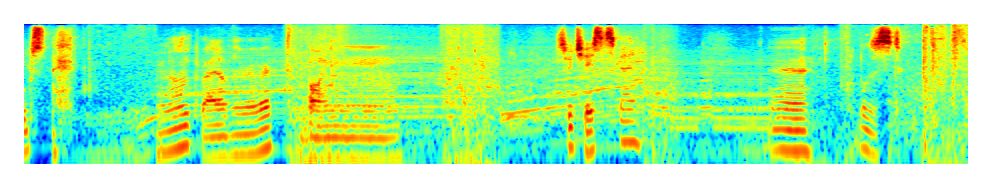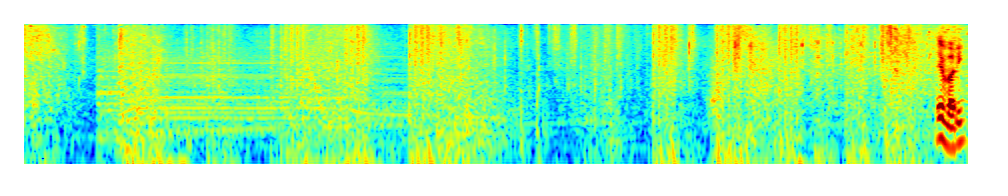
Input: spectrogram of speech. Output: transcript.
Oops. right over the river. Boing. Should we chase this guy? Eh, we'll just... Hey, buddy.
